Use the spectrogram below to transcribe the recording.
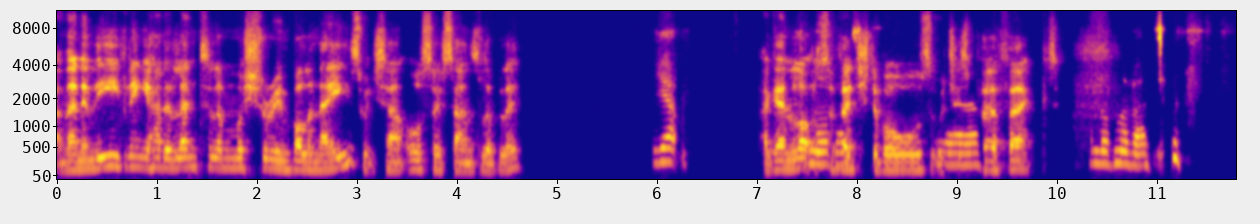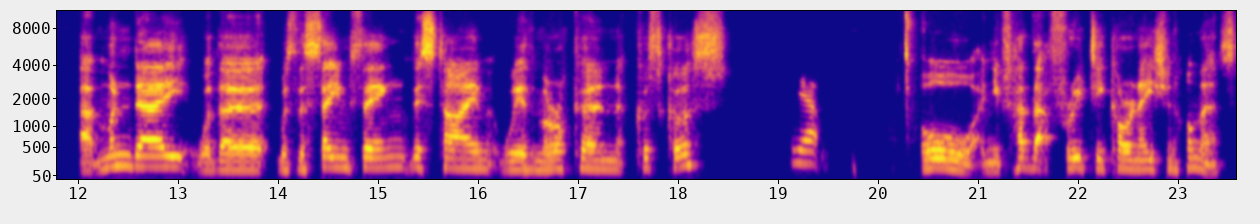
And then in the evening, you had a lentil and mushroom bolognese, which also sounds lovely. Yep, Again, lots of veg. vegetables, which is perfect. I love my veg. Uh, Monday were the was the same thing this time with Moroccan couscous. yeah, Oh, and you've had that fruity coronation hummus.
